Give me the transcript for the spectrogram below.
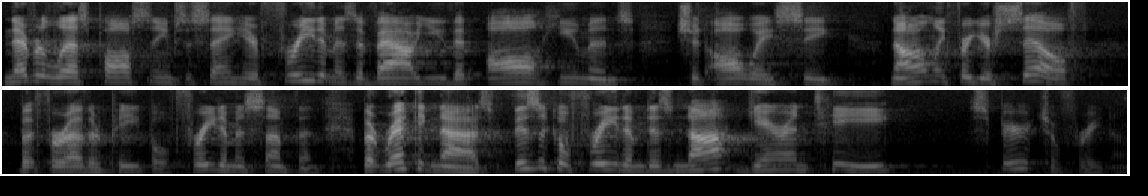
nevertheless, Paul seems to say here freedom is a value that all humans should always seek, not only for yourself, but for other people. Freedom is something. But recognize physical freedom does not guarantee spiritual freedom.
